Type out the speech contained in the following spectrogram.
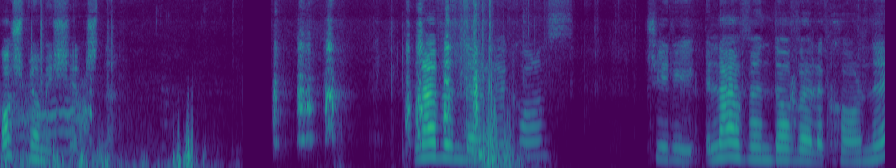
8-miesięczne. Lavender Leghorns, czyli lawendowe leghorny.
